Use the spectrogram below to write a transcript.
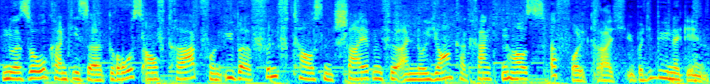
Nur so kann dieser Großauftrag von über 5000 Scheiben für ein New Yorker Krankenhaus erfolgreich über die Bühne gehen.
